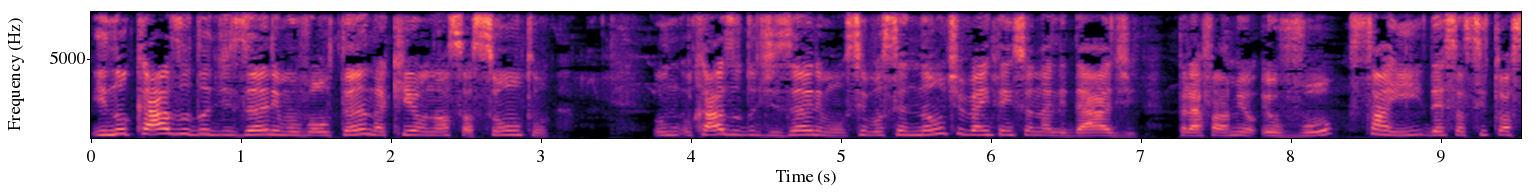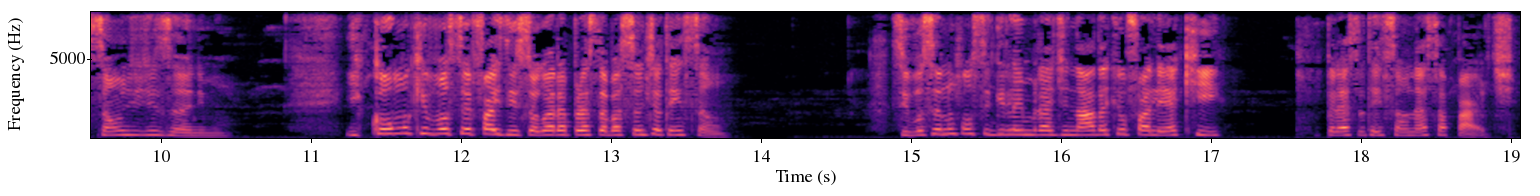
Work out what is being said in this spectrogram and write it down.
E no caso do desânimo, voltando aqui ao nosso assunto, no caso do desânimo, se você não tiver intencionalidade para falar, meu, eu vou sair dessa situação de desânimo. E como que você faz isso? Agora presta bastante atenção. Se você não conseguir lembrar de nada que eu falei aqui, presta atenção nessa parte.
